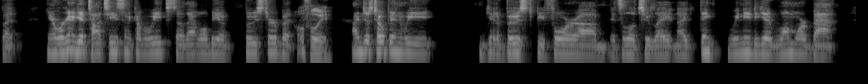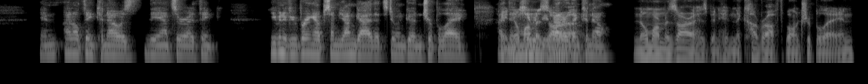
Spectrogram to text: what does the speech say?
But you know, we're gonna get Tatis in a couple weeks, so that will be a booster. But hopefully, I'm just hoping we get a boost before um, it's a little too late. And I think we need to get one more bat. And I don't think Cano is the answer. I think even if you bring up some young guy that's doing good in AAA, I hey, think Nomar he would Mazara, be better than Cano. Nomar Mazara has been hitting the cover off the ball in AAA, and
